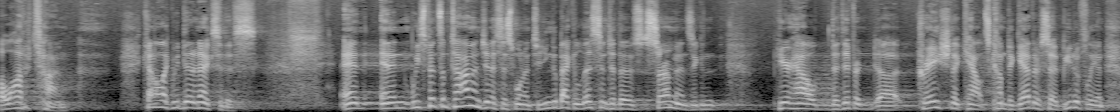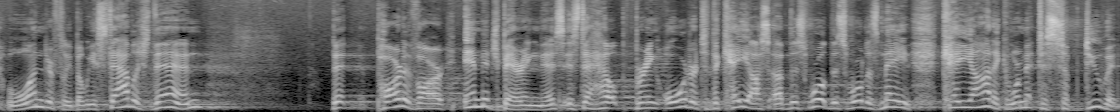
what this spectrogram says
a lot of time kind of like we did in Exodus. And, and we spent some time in Genesis 1 and 2. You can go back and listen to those sermons. You can hear how the different uh, creation accounts come together so beautifully and wonderfully. But we established then that part of our image bearingness is to help bring order to the chaos of this world. This world is made chaotic, and we're meant to subdue it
